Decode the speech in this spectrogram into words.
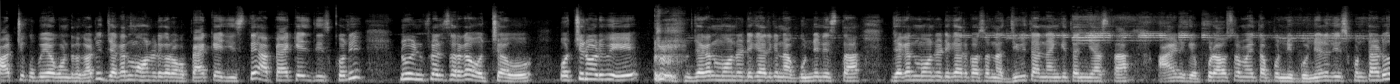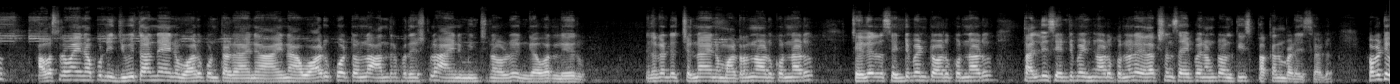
పార్టీకి ఉపయోగం ఉంటుంది కాబట్టి జగన్మోహన్ రెడ్డి గారు ఒక ప్యాకేజ్ ఇస్తే ఆ ప్యాకేజ్ తీసుకొని నువ్వు ఇన్ఫ్లుయెన్సర్గా వచ్చావు. వచ్చినోడివి జగన్మోహన్ రెడ్డి గారికి నా గుండెనిస్తా. జగన్మోహన్ రెడ్డి గారి కోసం నా జీవితాన్ని అంకితం చేస్తా. ఆయనకి ఎప్పుడు అవసరమైతే అప్పుడు నీ గుండెని తీసుకుంటాడు. అవసరమైనప్పుడు నీ జీవితాన్ని ఆయన వాడుకుంటాడు. ఆయన ఆయన వాడుకోవటంలో ఆంధ్రప్రదేశ్లో ఆయన మించిన వాడు ఇంకెవరు లేరు. ఎందుకంటే చిన్న ఆయన మటర్ను ఆడుకున్నాడు. చెల్లెల సెంటిమెంట్ ఆడుకున్నాడు తల్లి సెంటిమెంట్ని ఆడుకున్నాడు ఎలక్షన్స్ అయిపోయినప్పుడు వాళ్ళు తీసి పక్కన పడేశాడు. కాబట్టి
